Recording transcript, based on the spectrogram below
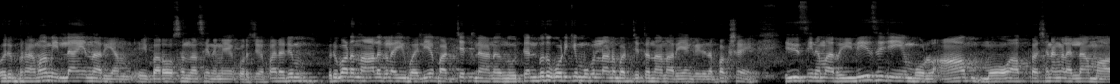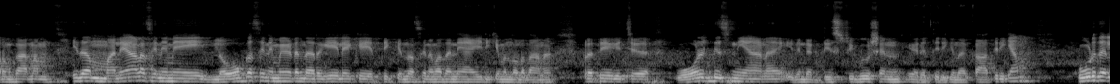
ഒരു ഭ്രമമില്ല എന്നറിയാം ഈ ബറോസ് എന്ന സിനിമയെക്കുറിച്ച്. പലരും ഒരുപാട് നാളുകളായി വലിയ ബഡ്ജറ്റിലാണ് നൂറ്റൻപത് കോടിക്ക് മുകളിലാണ് ബഡ്ജറ്റ് എന്നാണ് അറിയാൻ കഴിയുന്നത്. പക്ഷേ ഈ സിനിമ റിലീസ് ചെയ്യുമ്പോൾ ആ മോ ആ പ്രശ്നങ്ങളെല്ലാം മാറും. കാരണം ഇത് മലയാള സിനിമയെ ലോക സിനിമയുടെ നെറുകയിലേക്ക് എത്തിക്കുന്ന സിനിമ തന്നെ ആയിരിക്കുമെന്നുള്ളതാണ് പ്രത്യേകിച്ച് വോൾട്ട് ഡിസ്നിയാണ് ഇതിന്റെ ഡിസ്ട്രിബ്യൂഷൻ എടുത്തിരിക്കുന്നത്. കാത്തിരിക്കാം. കൂടുതൽ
